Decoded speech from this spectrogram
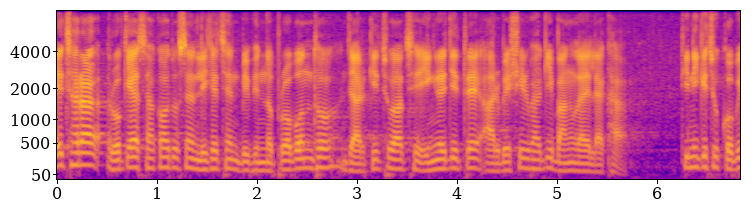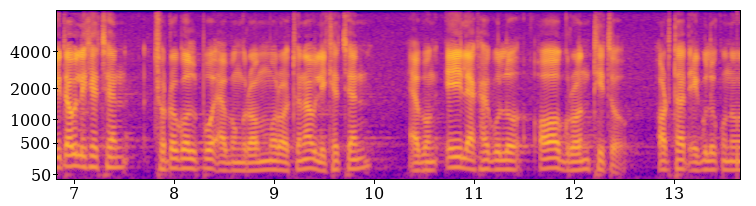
এছাড়া রোকেয়া সাখাওয়াত হোসেন লিখেছেন বিভিন্ন প্রবন্ধ, যার কিছু আছে ইংরেজিতে আর বেশিরভাগই বাংলায় লেখা। তিনি কিছু কবিতাও লিখেছেন, ছোট গল্প এবং রম্য রচনাও লিখেছেন এবং এই লেখাগুলো অগ্রন্থিত, অর্থাৎ এগুলো কোনো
